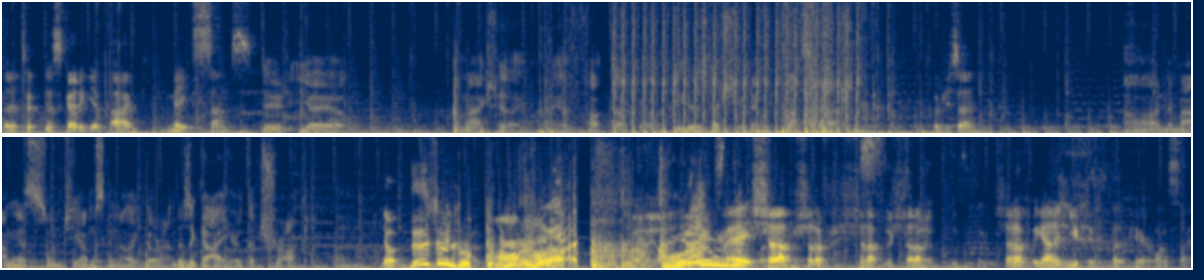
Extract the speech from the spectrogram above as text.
that it took this guy to get back makes sense. Dude, yo yo. I'm actually like gonna get fucked up, bro. Do you hear this guy shooting outside of Ashland? What'd you say? Uh, never mind. I'm gonna swim to you. I'm just gonna like go around. There's a guy here with the truck. No, this is a Hey, shut up, shut up, shut up, It's the shut up, clip, it's the shut up. We got a YouTube clip here. One sec.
